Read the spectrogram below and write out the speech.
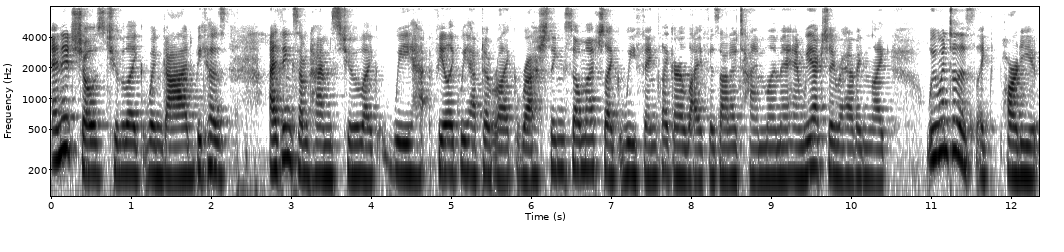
and it shows too like when god because i think sometimes too like we ha- feel like we have to like rush things so much like we think like our life is on a time limit and we actually were having like we went to this like party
